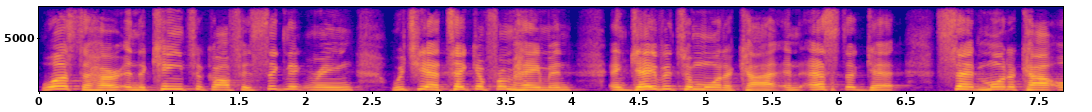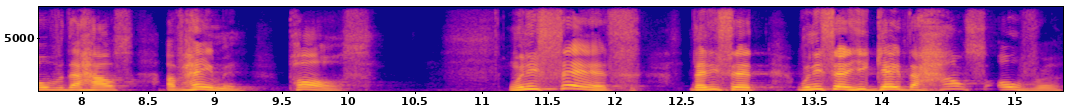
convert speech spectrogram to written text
was to her, and the king took off his signet ring, which he had taken from Haman, and gave it to Mordecai. And Esther get, set Mordecai over the house of Haman. Pause. When he says that he said, when he said he gave the house over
